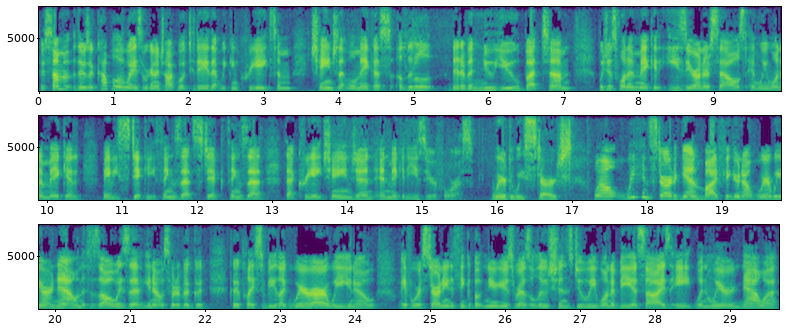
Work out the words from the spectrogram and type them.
there's some there's a couple of ways we're going to talk about today that we can create some change that will make us a little bit of a new you, but um, we just want to make it easier on ourselves ourselves and we want to make it maybe sticky, things that stick, things that, that create change and, and make it easier for us. Where do we start? Well, we can start again by figuring out where we are now, and this is always a you know sort of a good good place to be. Like, where are we? You know, if we're starting to think about New Year's resolutions, do we want to be a size eight when we're now a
